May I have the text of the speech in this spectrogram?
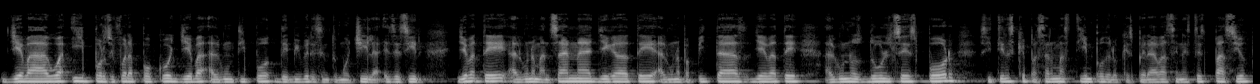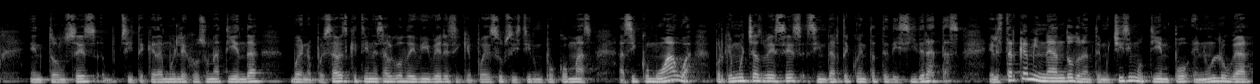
lleva agua y por si fuera poco, lleva algún tipo de víveres en tu mochila. Es decir, llévate alguna manzana, llévate algunas papitas, llévate algunos dulces por si tienes que pasar más tiempo de lo que esperabas en este espacio. Entonces, si te queda muy lejos una tienda, bueno, pues sabes que tienes algo de víveres y que puedes subsistir un poco más, así como agua, porque muchas veces sin darte cuenta te deshidratas. El estar caminando durante muchísimo tiempo en un lugar,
